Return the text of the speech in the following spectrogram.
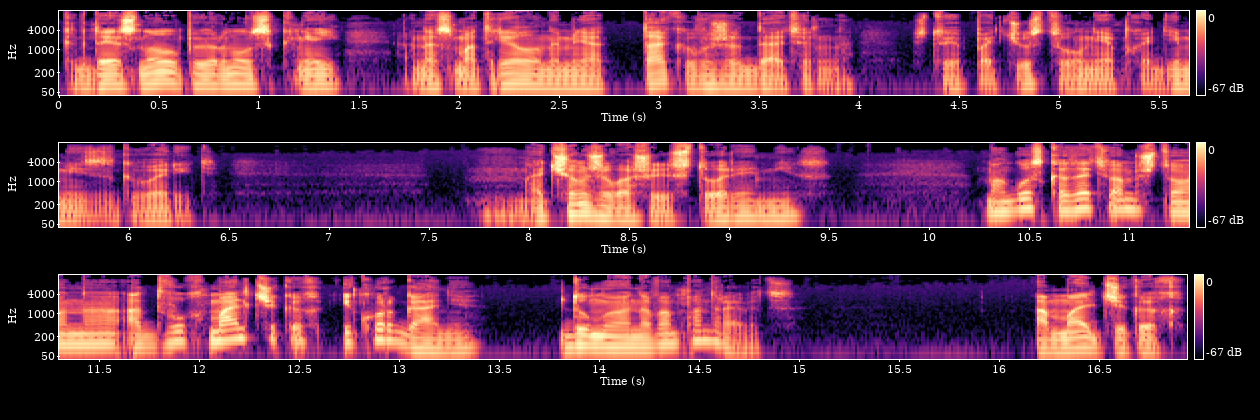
Когда я снова повернулся к ней, она смотрела на меня так выжидательно, что я почувствовал необходимость заговорить. «О чем же ваша история, мисс?» «Могу сказать вам, что она о двух мальчиках и кургане. Думаю, она вам понравится». «О мальчиках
